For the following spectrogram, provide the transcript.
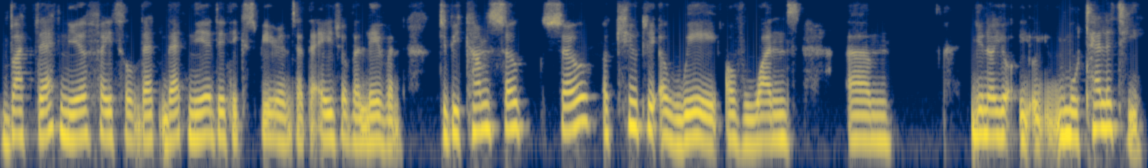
but that near fatal, that, that near death experience at the age of 11, to become so, so acutely aware of one's, um, you know, your, your mortality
